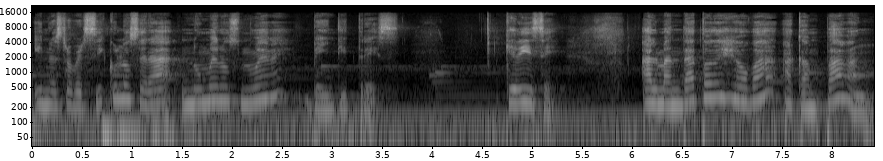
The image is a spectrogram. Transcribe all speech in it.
Y nuestro versículo será números 9, 23, que dice, al mandato de Jehová acampaban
